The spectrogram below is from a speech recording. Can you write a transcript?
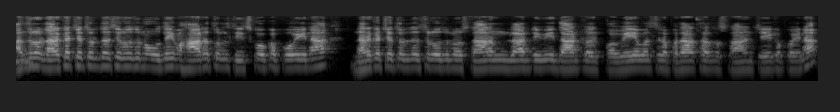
అందులో నరక చతుర్దశి రోజు నువ్వు ఉదయం హారతులు తీసుకోకపోయినా నరక చతుర్దశి రోజు నువ్వు స్నానం లాంటివి దాంట్లో వేయవలసిన పదార్థాలతో స్నానం చేయకపోయినా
